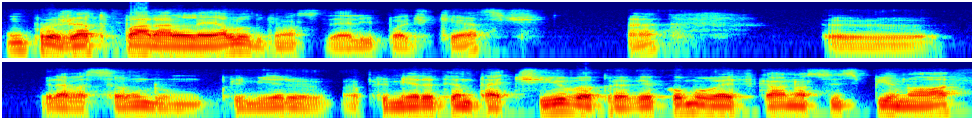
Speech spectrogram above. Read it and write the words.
um projeto paralelo do nosso DLI Podcast, né? Uh, gravação de um primeiro, uma primeira tentativa para ver como vai ficar nosso spin-off,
